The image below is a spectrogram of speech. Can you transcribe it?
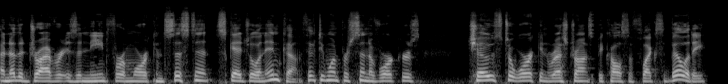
another driver is a need for a more consistent schedule and income. 51% of workers chose to work in restaurants because of flexibility,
